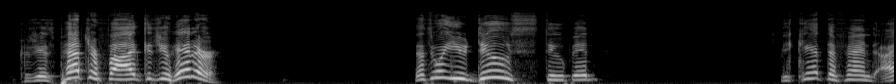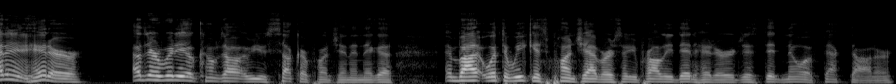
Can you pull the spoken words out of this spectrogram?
because she was petrified because you hit her. That's what you do, stupid. You can't defend, I didn't hit her. After a video comes out of you sucker punching a nigga. And by with the weakest punch ever, so you probably did hit her, it just did no effect on her.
